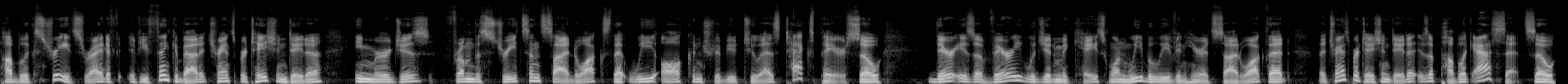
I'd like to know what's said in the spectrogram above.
public streets, right? If, if you think about it, transportation data emerges from the streets and sidewalks that we all contribute to as taxpayers. So there is a very legitimate case, one we believe in here at Sidewalk, that, that transportation data is a public asset. So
